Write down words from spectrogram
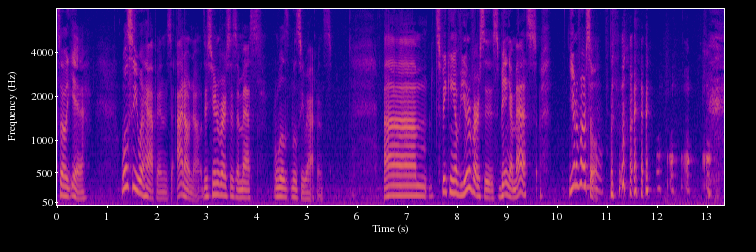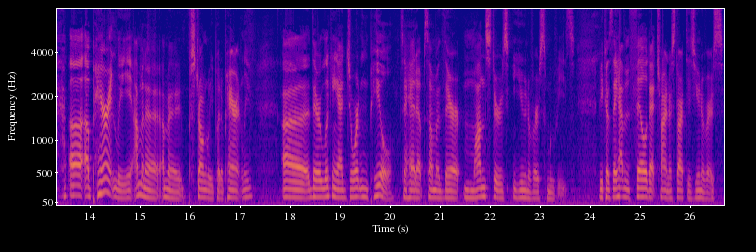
So yeah. We'll see what happens. I don't know. This universe is a mess. We'll we'll see what happens. Um speaking of universes being a mess, Universal. uh apparently, I'm going to I'm to strongly put apparently uh, they're looking at Jordan Peele to head up some of their Monsters universe movies because they haven't failed at trying to start this universe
